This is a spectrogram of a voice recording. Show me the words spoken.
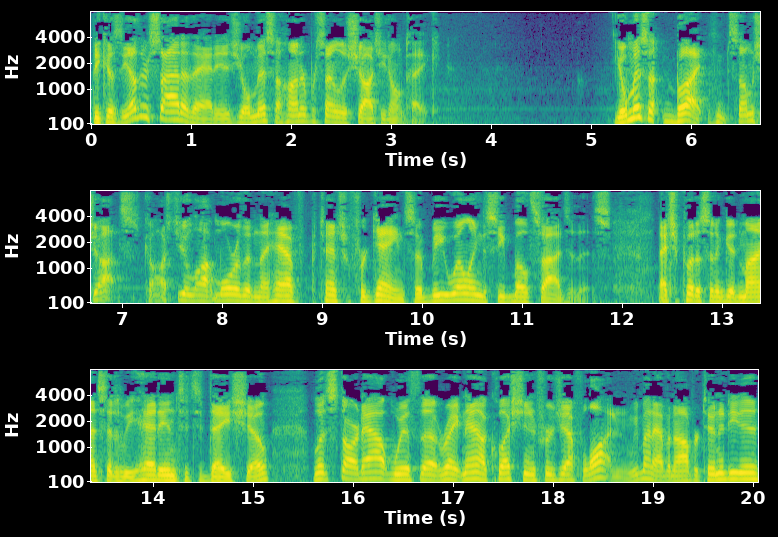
Because the other side of that is you'll miss 100% of the shots you don't take. You'll miss it, but some shots cost you a lot more than they have potential for gain. So be willing to see both sides of this. That should put us in a good mindset as we head into today's show. Let's start out with uh, right now a question for Geoff Lawton. We might have an opportunity to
